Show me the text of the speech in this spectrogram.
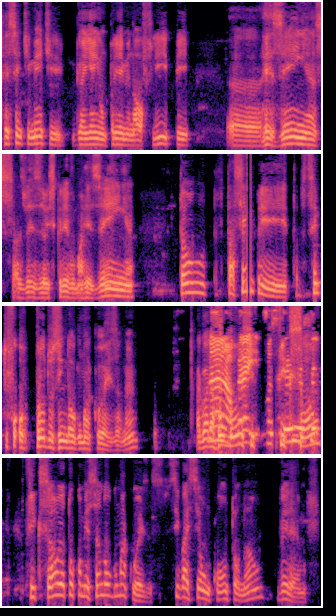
recentemente ganhei um prêmio na Flip, uh, resenhas, às vezes eu escrevo uma resenha. Então, está sempre, tá sempre produzindo alguma coisa, né? Agora, não, romance, não, ficção, ficção, eu estou começando alguma coisa. Se vai ser um conto ou não, veremos.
